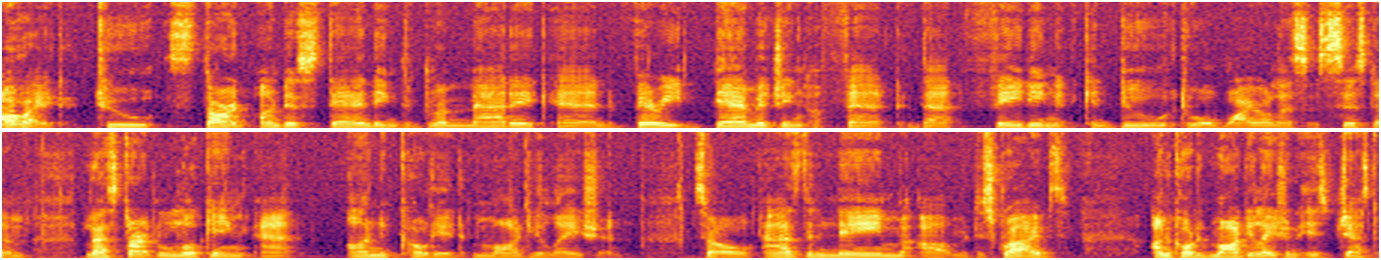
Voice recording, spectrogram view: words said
All right, to start understanding the dramatic and very damaging effect that fading can do to a wireless system, let's start looking at uncoded modulation. So as the name um, describes, uncoded modulation is just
